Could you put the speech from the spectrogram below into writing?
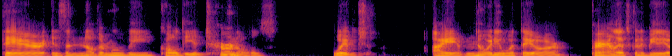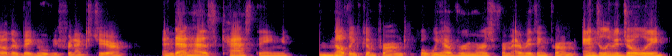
There is another movie called The Eternals, which I have no idea what they are. Apparently, that's going to be the other big movie for next year, and that has casting nothing confirmed, but we have rumors from everything from Angelina Jolie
